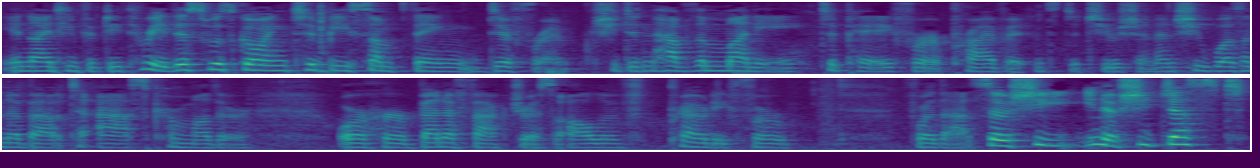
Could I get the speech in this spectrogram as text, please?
in 1953. This was going to be something different. She didn't have the money to pay for a private institution, and she wasn't about to ask her mother or her benefactress Olive Prouty for for that. So she, you know, she just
